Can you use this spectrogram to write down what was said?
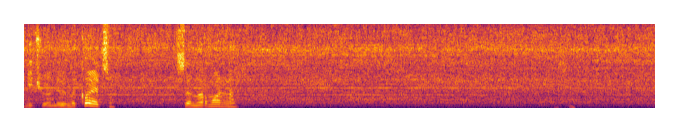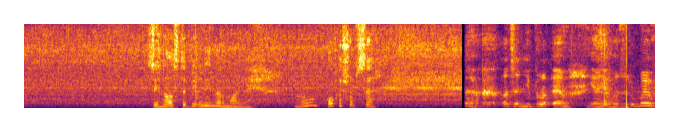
нічого не вимикається. Все нормально. Сигнал стабільний і нормальний. Ну, поки що все. Так, оце Дніпро М. Я його зробив,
